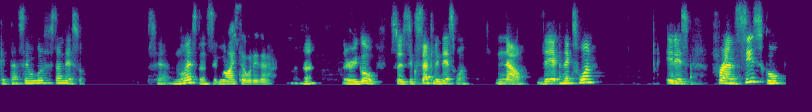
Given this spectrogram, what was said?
¿Qué tan seguros están de eso? O sea, no están seguros. No hay seguridad. Uh -huh. There you go. So it's exactly this one. Now, the next one, it is Francisco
